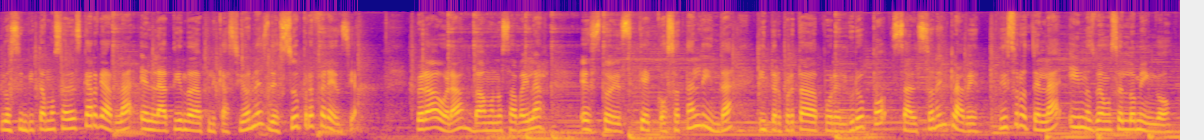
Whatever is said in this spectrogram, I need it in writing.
Los invitamos a descargarla en la tienda de aplicaciones de su preferencia. Pero ahora vámonos a bailar. Esto es Qué cosa tan linda, interpretada por el grupo Salsón en Clave. Disfrútenla y nos vemos el domingo.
